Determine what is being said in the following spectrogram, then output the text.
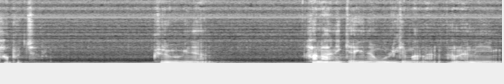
바보처럼. 그리고 그냥 하나님께 그냥 울기만 하는 하나님,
